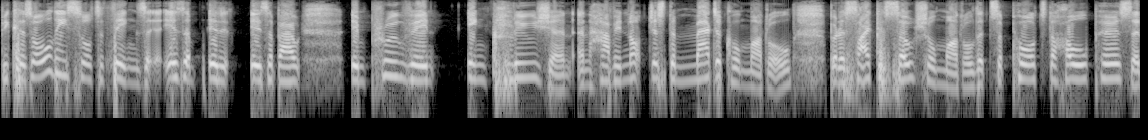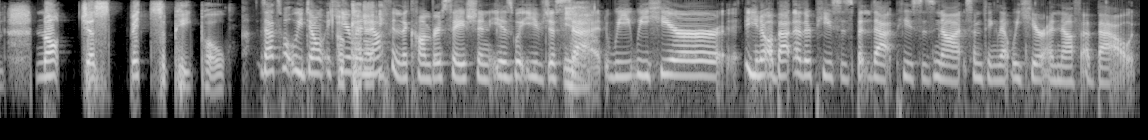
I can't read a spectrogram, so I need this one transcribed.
because all these sorts of things is a, is about improving inclusion and having not just a medical model but a psychosocial model that supports the whole person not just bits of people. That's what we don't hear okay. enough in the conversation is what you've just said. Yeah. We we hear, you know, about other pieces, but that piece is not something that we hear enough about.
